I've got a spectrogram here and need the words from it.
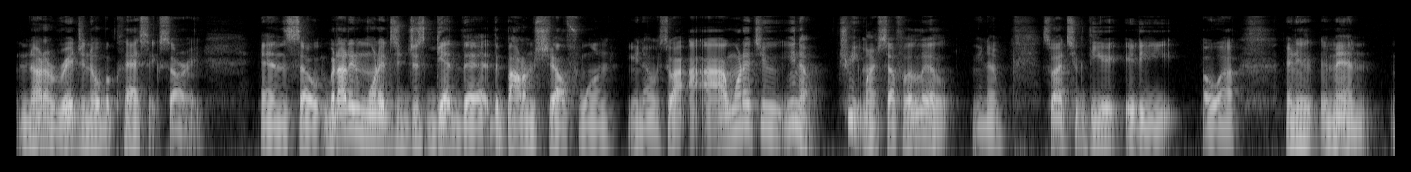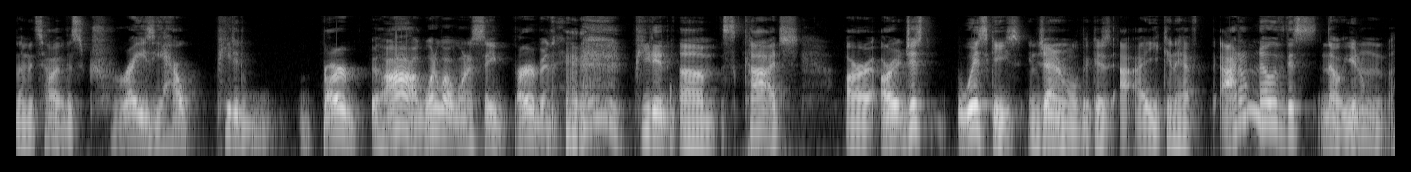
not original, but classic. Sorry. And so, but I didn't want it to just get the the bottom shelf one, you know. So I I, wanted to, you know, treat myself a little, you know. So I took the the Oa, and, it, and man, let me tell you, that's crazy how peated burb ah what do I want to say bourbon peated um scotch are are just whiskeys in general because I, you can have I don't know if this no you don't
